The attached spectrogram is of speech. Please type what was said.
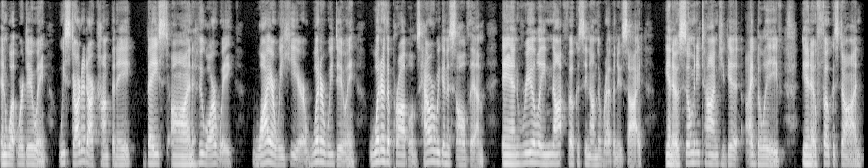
in what we're doing. We started our company based on who are we? Why are we here? What are we doing? What are the problems? How are we going to solve them? And really not focusing on the revenue side. You know, so many times you get, I believe, you know, focused on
